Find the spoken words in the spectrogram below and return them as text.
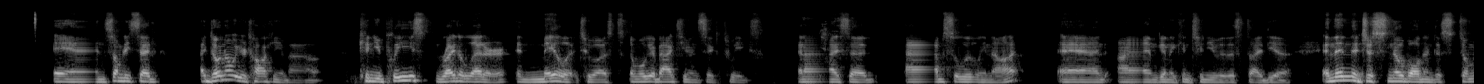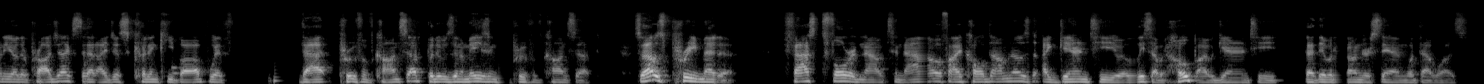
and somebody said, "I don't know what you're talking about. Can you please write a letter and mail it to us, and we'll get back to you in six weeks?" And I said, absolutely not. And I am going to continue with this idea. And then it just snowballed into so many other projects that I just couldn't keep up with that proof of concept, but it was an amazing proof of concept. So that was pre meta. Fast forward now to now, if I call Domino's, I guarantee you, at least I would hope I would guarantee that they would understand what that was.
